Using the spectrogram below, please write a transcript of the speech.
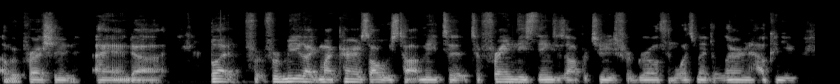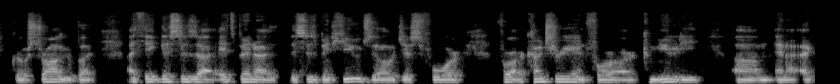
of oppression and uh, but for, for me, like my parents always taught me to to frame these things as opportunities for growth and what's meant to learn and how can you grow stronger. But I think this is a, it's been a this has been huge though, just for for our country and for our community. Um, and I, I,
